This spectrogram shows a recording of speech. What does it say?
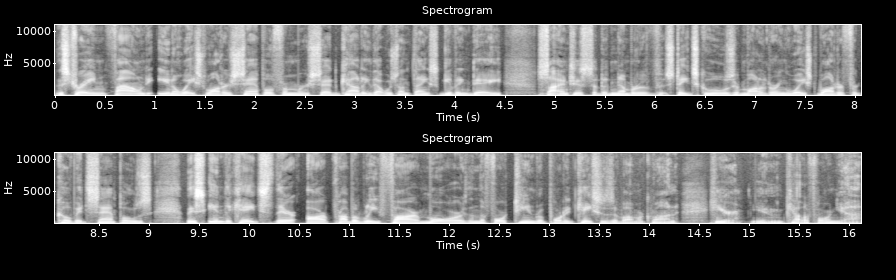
The strain found in a wastewater sample from Merced County that was on Thanksgiving Day. Scientists at a number of state schools are monitoring wastewater for COVID samples. This indicates there are probably far more than the 14 reported cases of Omicron here in California.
